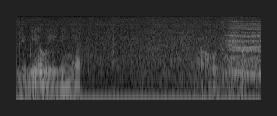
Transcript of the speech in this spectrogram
Или белый, или нет. Похоже на то.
